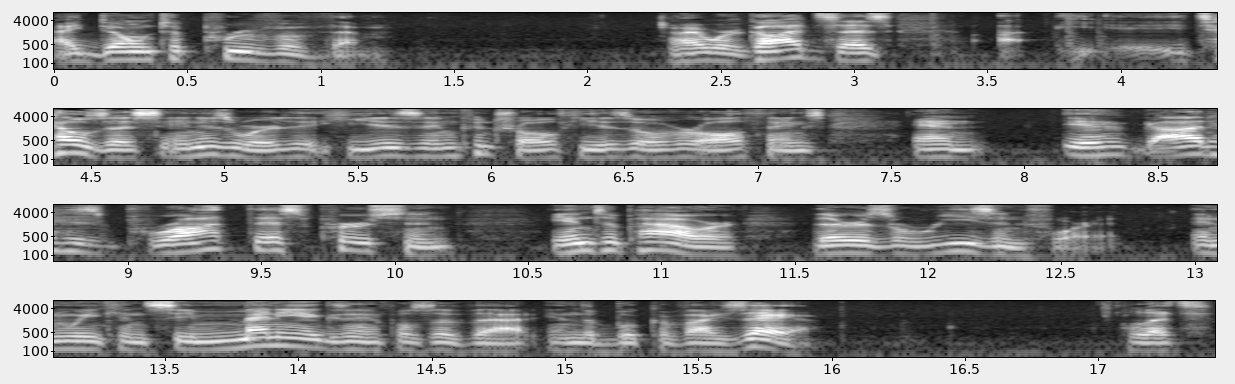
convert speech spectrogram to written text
I don't approve of them. All right, where God says, uh, he, tells us in His Word that He is in control, He is over all things, and if God has brought this person into power, there is a reason for it. And we can see many examples of that in the book of Isaiah. Let's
